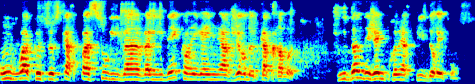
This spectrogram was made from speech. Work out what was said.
on voit que ce scarpassou, il va invalider quand il a une largeur de 4 ramotes. Je vous donne déjà une première piste de réponse.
